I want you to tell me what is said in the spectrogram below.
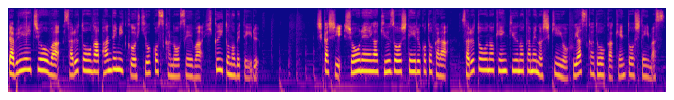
WHO はサル痘がパンデミックを引き起こす可能性は低いと述べている。しかし、症例が急増していることから、サル痘の研究のための資金を増やすかどうか検討しています。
